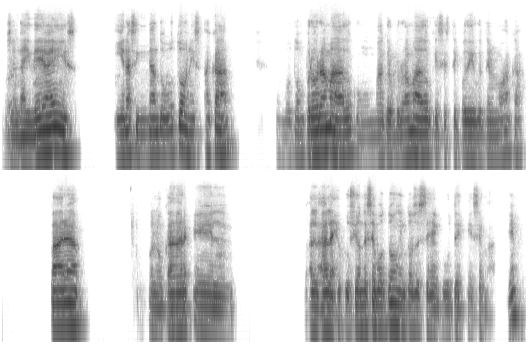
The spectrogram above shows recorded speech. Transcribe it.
Entonces, la idea es ir asignando botones acá, un botón programado con un macro programado, que es este código que tenemos acá, para colocar el, a, la ejecución de ese botón, entonces se ejecute ese macro. Bien.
